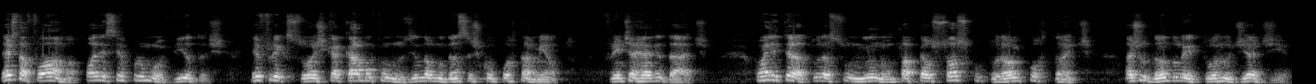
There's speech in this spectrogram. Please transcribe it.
Desta forma, podem ser promovidas reflexões que acabam conduzindo a mudanças de comportamento frente à realidade, com a literatura assumindo um papel sociocultural importante, ajudando o leitor no dia a dia.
